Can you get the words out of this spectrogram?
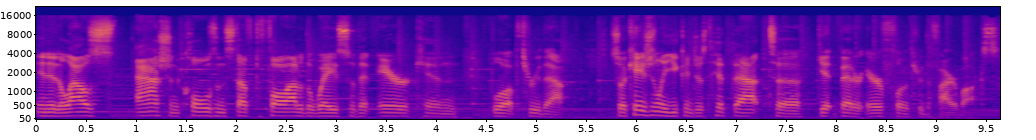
and it allows ash and coals and stuff to fall out of the way so that air can blow up through that. So occasionally you can just hit that to get better airflow through the firebox.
